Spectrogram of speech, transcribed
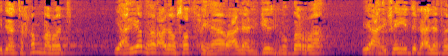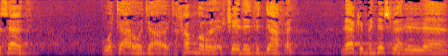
إذا تخمرت يعني يظهر على سطحها وعلى الجلد من برا يعني شيء يدل على فساد وتخمر الشيء الذي في الداخل. لكن بالنسبة لل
